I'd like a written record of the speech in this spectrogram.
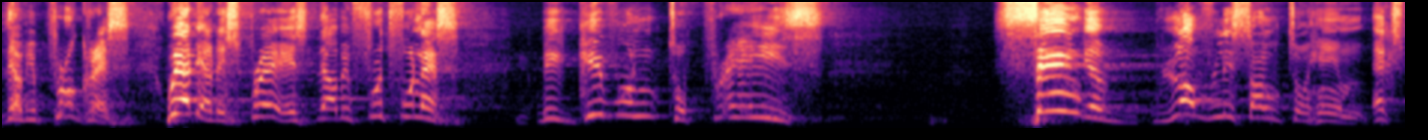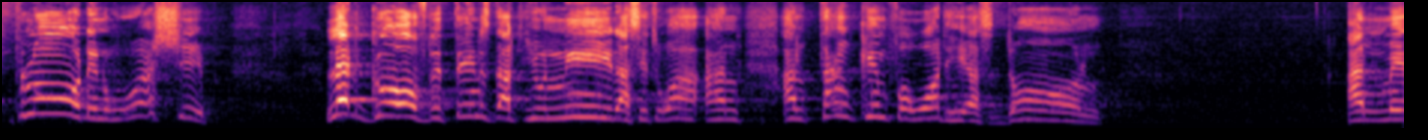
there'll be progress. Where there is praise, there'll be fruitfulness. Be given to praise. Sing a lovely song to Him. Explode in worship. Let go of the things that you need, as it were, and, and thank Him for what He has done. And may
